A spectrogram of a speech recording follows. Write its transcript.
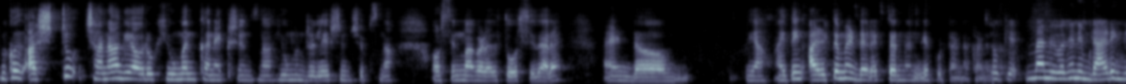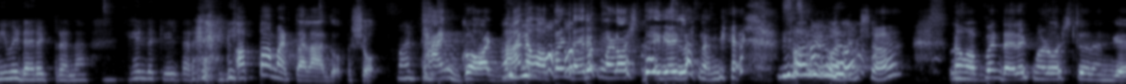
ಬಿಕಾಸ್ ಅಷ್ಟು ಚೆನ್ನಾಗಿ ಅವರು ಹ್ಯೂಮನ್ ಕನೆಕ್ಷನ್ಸ್ನ ಹ್ಯೂಮನ್ ರಿಲೇಶನ್ಶಿಪ್ಸ್ನ ಅವ್ರ ಸಿನಿಮಾಗಳಲ್ಲಿ ತೋರಿಸಿದ್ದಾರೆ and yeah I think ultimate director ನನ್ಗೆ ಪುಟ್ಟಣ್ಣ ಕಣ ಓಕೆ ಮ್ಯಾಮ್ ಇವಾಗ ನಿಮ್ ಡ್ಯಾಡಿ ನೀವೇ ಡೈರೆಕ್ಟರ್ ಅಲ್ಲ? ಹೇಳ್ದ ಕೇಳ್ತಾರೆ ಡ್ಯಾಡಿ ಅಪ್ಪ ಮಾಡ್ತಲ್ಲ ಅದು ಶೋ ಥ್ಯಾಂಕ್ ಗಾಡ್ ನಮ್ಮ ಅಪ್ಪನ್ ಡೈರೆಕ್ಟ್ ಮಾಡೋ ಅಷ್ಟು ಧೈರ್ಯ ಇಲ್ಲ ನನಗೆ. ಸಾರಿ ನಿಮಿಷ. ನಮ್ಮ ಅಪ್ಪನ್ ಡೈರೆಕ್ಟ್ ಮಾಡುವಷ್ಟು ಅಷ್ಟು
